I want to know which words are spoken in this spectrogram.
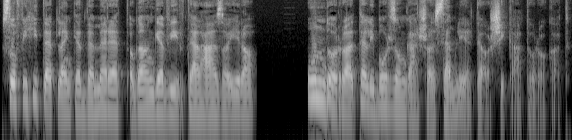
Sophie hitetlenkedve merett a Gange Virtel házaira, undorral teli borzongással szemlélte a sikátorokat.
